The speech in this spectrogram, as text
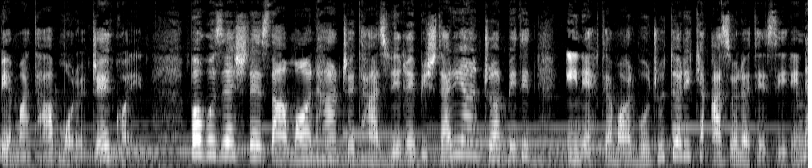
به مطب مراجعه کنید. با گذشت زمان هرچه تزریق بیشتری انجام بدید این احتمال وجود داره که عضلات زیرین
